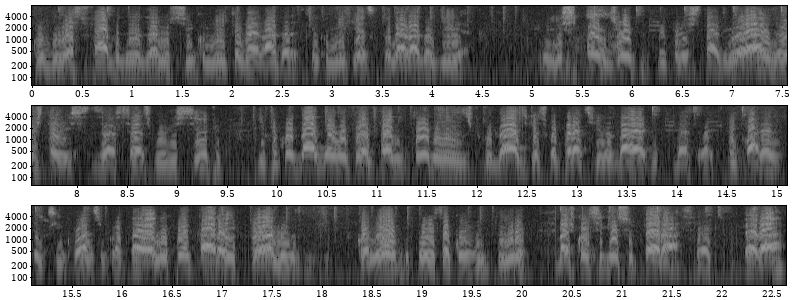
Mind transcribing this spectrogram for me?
com duas fábricas dando 5 mil toneladas, 5.500 toneladas dia. E expandiu pelo estado de Goiás, hoje tem 17 municípios. Dificuldade nós enfrentamos todas as dificuldades que as cooperativas da época, que tem 45 anos, 50 anos, enfrentaram aí, planos econômicos, essa conjuntura, mas conseguiu superar, certo? Superar.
